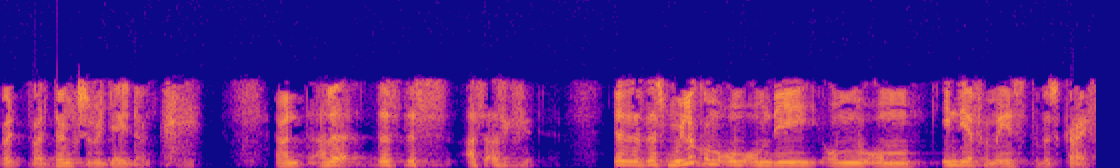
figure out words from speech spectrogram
wat wat dink so wat jy dink. Want hulle dis dis as as ek dit is dis moeilik om om om die om om Indië vir mense te beskryf.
